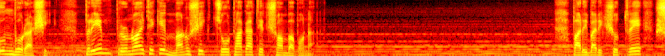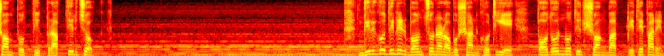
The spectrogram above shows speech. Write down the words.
কুম্ভ রাশি, প্রেম প্রণয় থেকে মানসিক চোটাঘাতের সম্ভাবনা। পারিবারিক সূত্রে সম্পত্তি প্রাপ্তির যোগ। দীর্ঘদিনের বঞ্চনার অবসান ঘটিয়ে পদোন্নতির সংবাদ পেতে পারেন।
